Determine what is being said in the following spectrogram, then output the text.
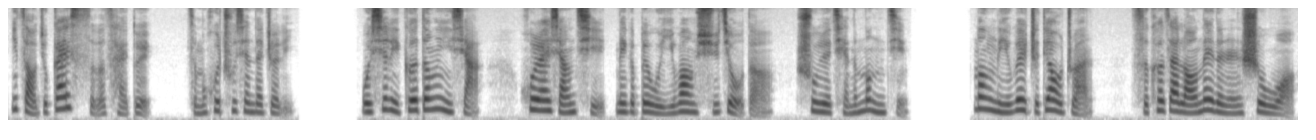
你早就该死了才对，怎么会出现在这里？”我心里咯噔一下，忽然想起那个被我遗忘许久的数月前的梦境。梦里位置调转，此刻在牢内的人是我。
